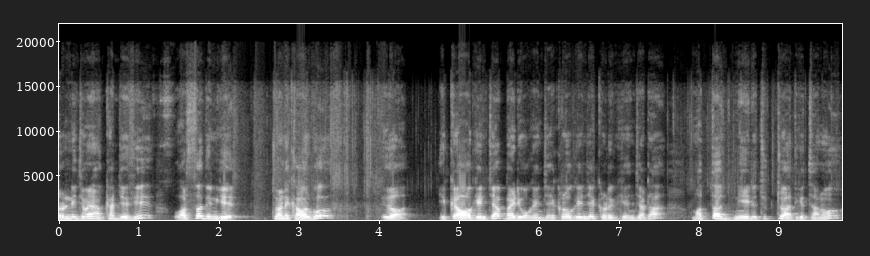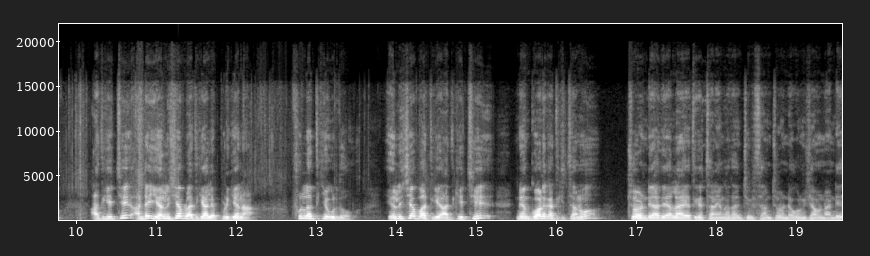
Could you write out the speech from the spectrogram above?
రెండు నిమిషమే కట్ చేసి వరుస దీనికి చూడండి కవర్కు. ఇదో ఇక్కడ ఒక ఇంచ బయటకు ఒక ఇంచ ఇక్కడ ఒక ఇంచ ఇక్కడ ఒక ఇంచట మొత్తం నీటి చుట్టూ అతికిచ్చాను. అతికిచ్చి అంటే ఎల్ షేప్లో అతికేయాలి ఎప్పటికైనా. ఫుల్ అతికూడదు ఎల్ షేప్ అతికి అతికిచ్చి నేను గోడకు అతికిచ్చాను. చూడండి అది ఎలా అతికించాను కదా అని చూపిస్తాను. చూడండి ఒక నిమిషం ఉండండి.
